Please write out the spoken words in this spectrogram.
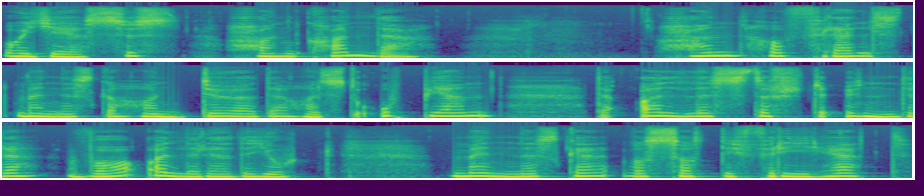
Og Jesus, han kan det. Han har frelst mennesker, han døde, han sto opp igjen. Det aller største underet var allerede gjort. Mennesket var satt i frihet.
